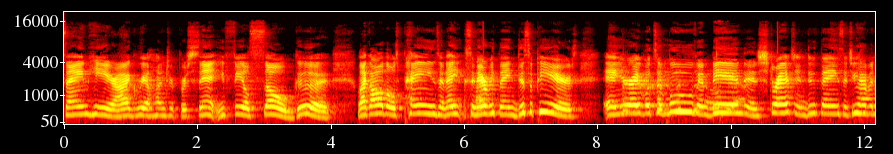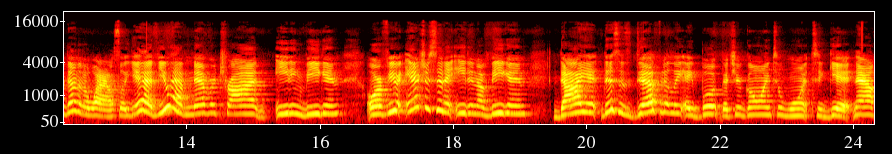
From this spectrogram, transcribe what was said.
same here. I agree a hundred percent. You feel so good. Like all those pains and aches and everything disappears. And you're able to move and bend and stretch and do things that you haven't done in a while. So yeah, if you have never tried eating vegan, or if you're interested in eating a vegan diet, this is definitely a book that you're going to want to get. Now,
